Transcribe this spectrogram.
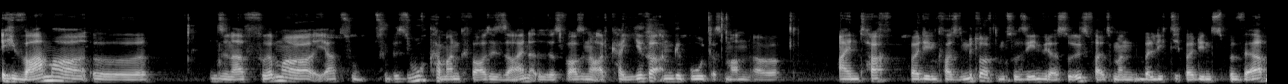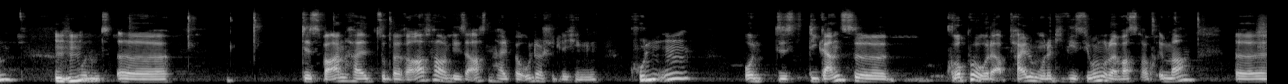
Ich war mal äh, in so einer Firma, ja, zu, zu Besuch kann man quasi sein. Also das war so eine Art Karriereangebot, dass man äh, einen Tag bei denen quasi mitläuft, um zu sehen, wie das so ist, falls man überlegt, sich bei denen zu bewerben. Mhm. Und äh, das waren halt so Berater und die saßen halt bei unterschiedlichen Kunden und das, die ganze Gruppe oder Abteilung oder Division oder was auch immer äh,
